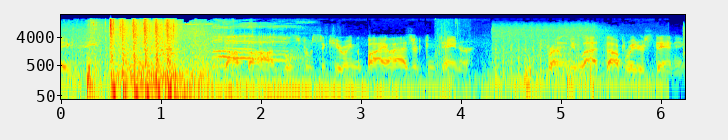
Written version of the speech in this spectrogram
They've seized. Stop the hostiles from securing the biohazard container. Friendly, last operator standing.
